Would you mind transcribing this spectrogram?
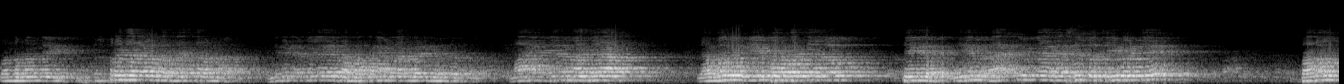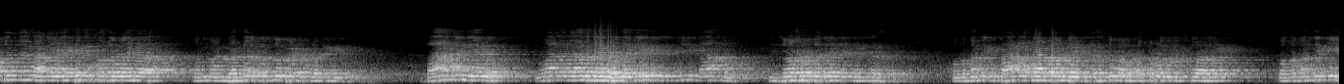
కొంతమంది దుష్ప్రచారాలు కూడా చేస్తా ఉన్నారు ఎందుకంటే ఎమ్మెల్యే గారు నా పక్కనే ఉన్నారు కాబట్టి చెప్తారు మా ఇద్దరి మధ్య ఎవరు ఏ పొరపచ్చాలు చేయలేరు నేను యాక్టివ్గా ఎలక్షన్లో చేయబట్టే బలవంతంగా నన్ను అధ్యక్ష పదమైన మన పెద్దలు కూర్చోబెట్టడం జరిగింది. దాన్ని నేను ఇవాళ కాదు నేను తెలియదు నుంచి నాకు ఈ సోషల్ సర్వీస్ ఇంట్రెస్ట్ కొంతమందికి పాటలు పాడటం ఇంట్రెస్ట్ వాళ్ళు తప్పట్లు గుర్చుకోవాలి కొంతమందికి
